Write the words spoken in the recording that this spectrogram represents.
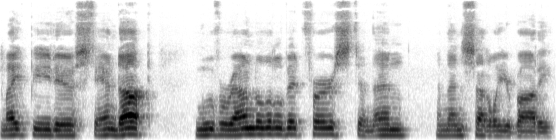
Might be to stand up, move around a little bit first, and then and then settle your body.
